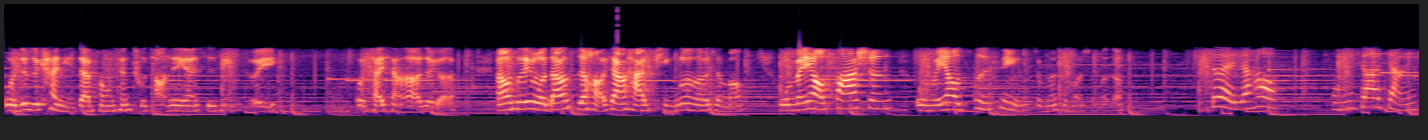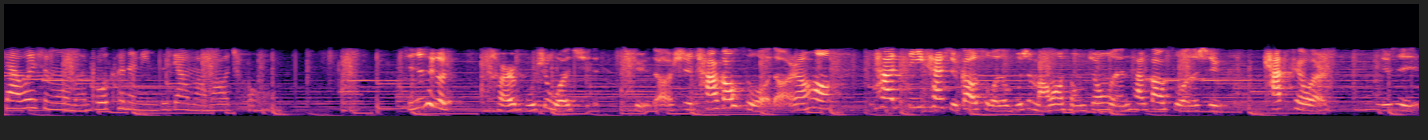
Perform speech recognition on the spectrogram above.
我就是看你在朋友圈吐槽那件事情，所以我才想到这个。然后，所以我当时好像还评论了什么，我们要发声，我们要自信，什么什么什么的。对，然后我们需要讲一下为什么我们播客的名字叫毛毛虫。其实这个词儿不是我取取的，是他告诉我的。然后。他第一开始告诉我的不是毛毛虫中文，他告诉我的是 caterpillar，就是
